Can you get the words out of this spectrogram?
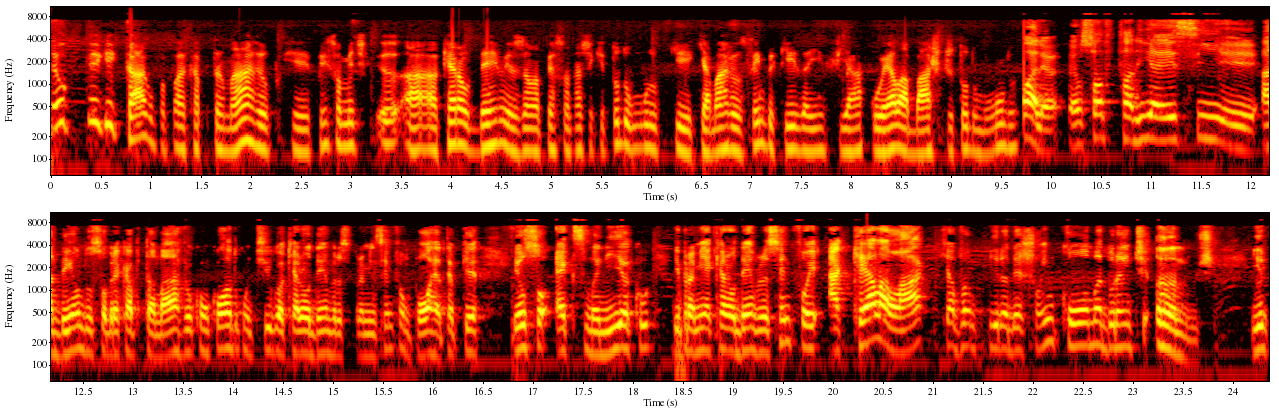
Eu que cago pra, Capitã Marvel, porque principalmente a, Carol Danvers é uma personagem que todo mundo, que, que a Marvel sempre quis aí enfiar o ela abaixo de todo mundo. Olha, eu só faria esse adendo sobre a Capitã Marvel. Eu concordo contigo, a Carol Danvers pra mim sempre foi um porre, até porque eu sou ex-maníaco e pra mim a Carol Danvers sempre foi aquela lá que a vampira deixou em coma durante anos. E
